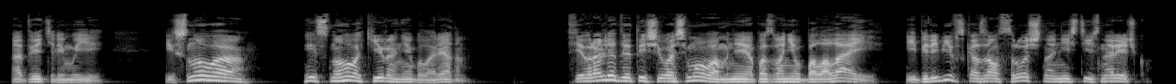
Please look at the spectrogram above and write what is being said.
— ответили мы ей. И снова... и снова Кира не было рядом. В феврале 2008-го мне позвонил Балалай и, перебив, сказал срочно нестись на речку.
